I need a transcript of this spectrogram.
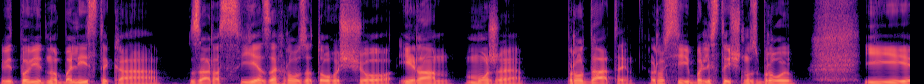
Відповідно, балістика зараз є загроза того, що Іран може продати Росії балістичну зброю. І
